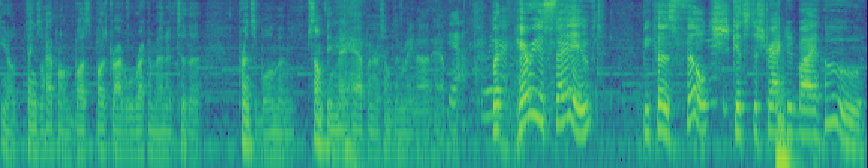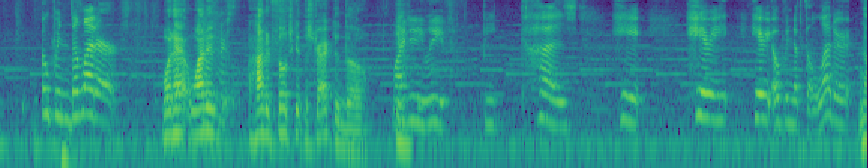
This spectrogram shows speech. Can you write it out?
you know, things will happen on the bus. Bus driver will recommend it to the principal, and then something may happen or something may not happen. Yeah. But Harry is saved because Filch gets distracted by who? Open the letter. What? Ha- why did? How did Filch get distracted though? Why did he leave? because he Harry Harry opened up the letter. No,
